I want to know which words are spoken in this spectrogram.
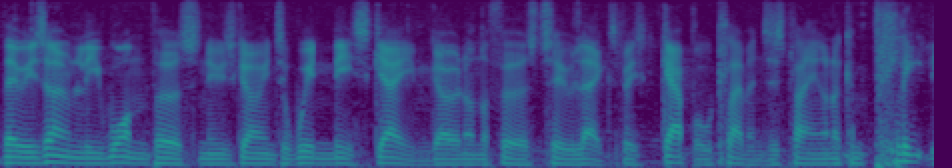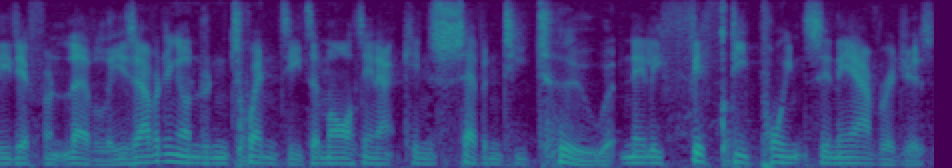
there is only one person who's going to win this game going on the first two legs because Gabriel Clemens is playing on a completely different level. He's averaging 120 to Martin Atkins 72, nearly 50 points in the averages.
